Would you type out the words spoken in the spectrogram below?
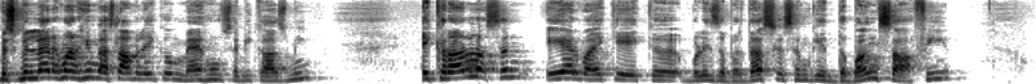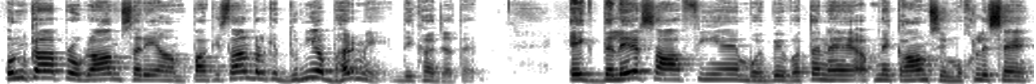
अस्सलाम वालेकुम मैं हूँ सभी Kazmi. Ikrarul Hasan A R Y के एक बड़े ज़बरदस्त किस्म के दबंग सहाफ़ी हैं उनका प्रोग्राम सरेआम पाकिस्तान बल्कि दुनिया भर में देखा जाता है। एक दलेर सहाफ़ी हैं मुहब वतन हैं, अपने काम से मुखलस हैं,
